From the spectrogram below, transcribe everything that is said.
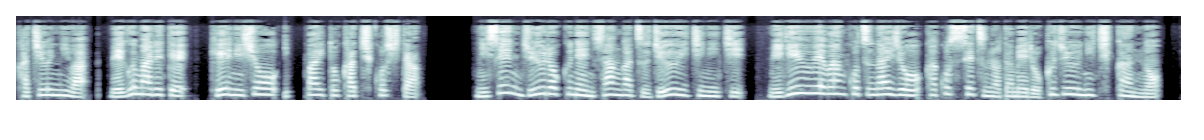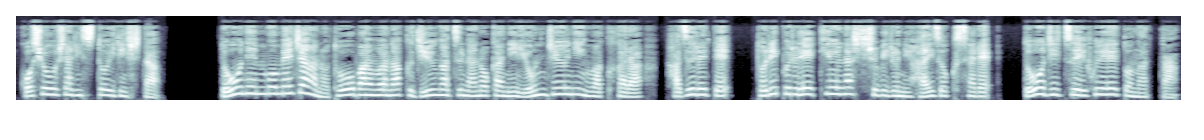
下中には恵まれて、計2勝1敗と勝ち越した。2016年3月11日、右上腕骨内上下骨折のため60日間の故障者リスト入りした。同年もメジャーの登板はなく10月7日に40人枠から外れてトリプル A 級ナッシュビルに配属され、同日 FA となった。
